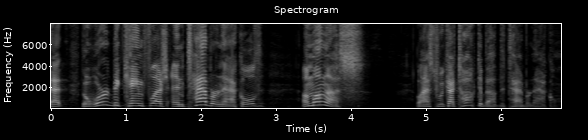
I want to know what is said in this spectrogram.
that the Word became flesh and tabernacled among us. Last week I talked about the tabernacle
